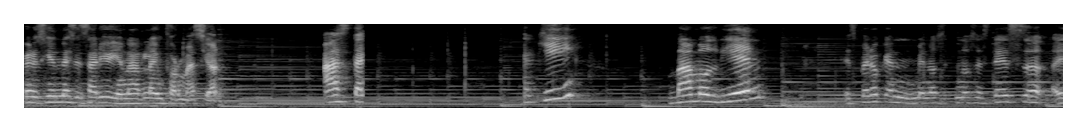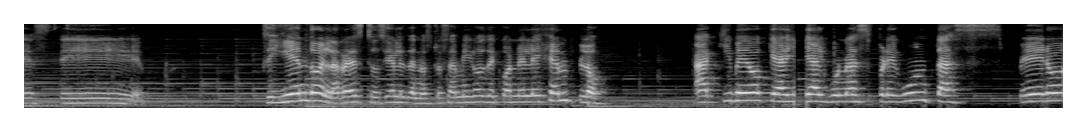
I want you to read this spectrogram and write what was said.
pero sí es necesario llenar la información. Hasta aquí vamos bien. Espero que nos, nos estés este, siguiendo en las redes sociales de nuestros amigos de Con el Ejemplo. Aquí veo que hay algunas preguntas, pero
